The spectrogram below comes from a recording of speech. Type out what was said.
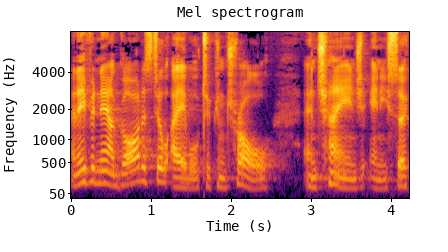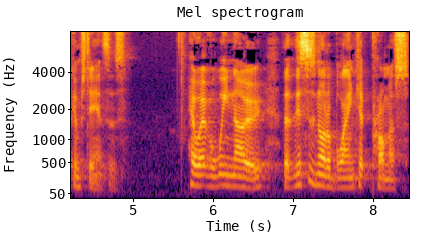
and even now God is still able to control and change any circumstances. However, we know that this is not a blanket promise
